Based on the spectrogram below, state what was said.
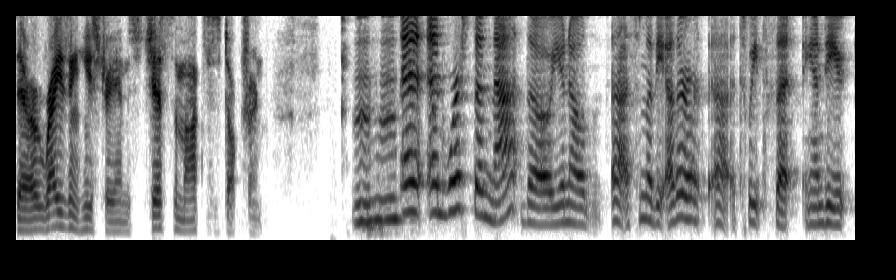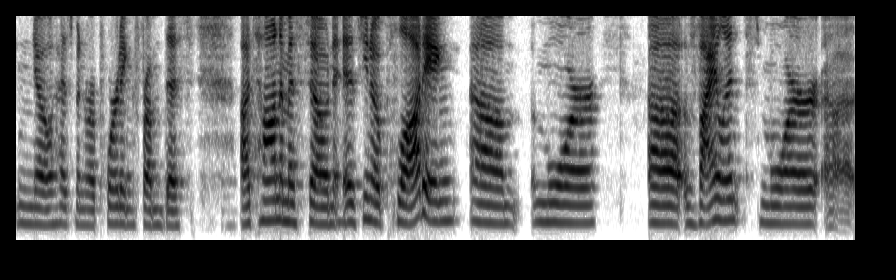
they're erasing history, and it's just the Marxist doctrine. Mm-hmm. And, and, worse than that, though, you know, uh, some of the other uh, tweets that Andy Ngo has been reporting from this autonomous zone is, you know, plotting um, more uh, violence, more, uh,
